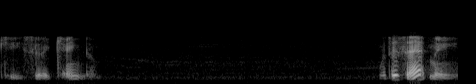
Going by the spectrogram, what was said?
Keys to the kingdom. What does that mean?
